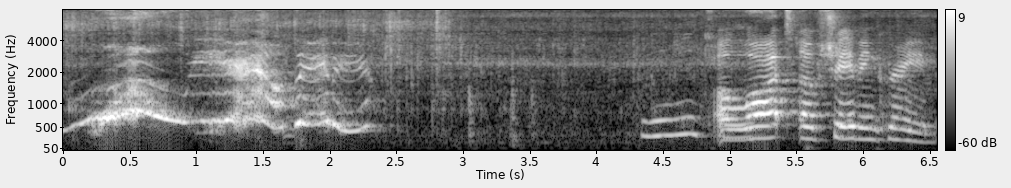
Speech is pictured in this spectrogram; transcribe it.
Whoa, yeah, baby. do we need two? A lot of shaving cream.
